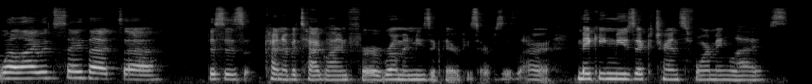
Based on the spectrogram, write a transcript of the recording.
well, I would say that. Uh, this is kind of a tagline for Roman Music Therapy Services, are making music, transforming lives.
